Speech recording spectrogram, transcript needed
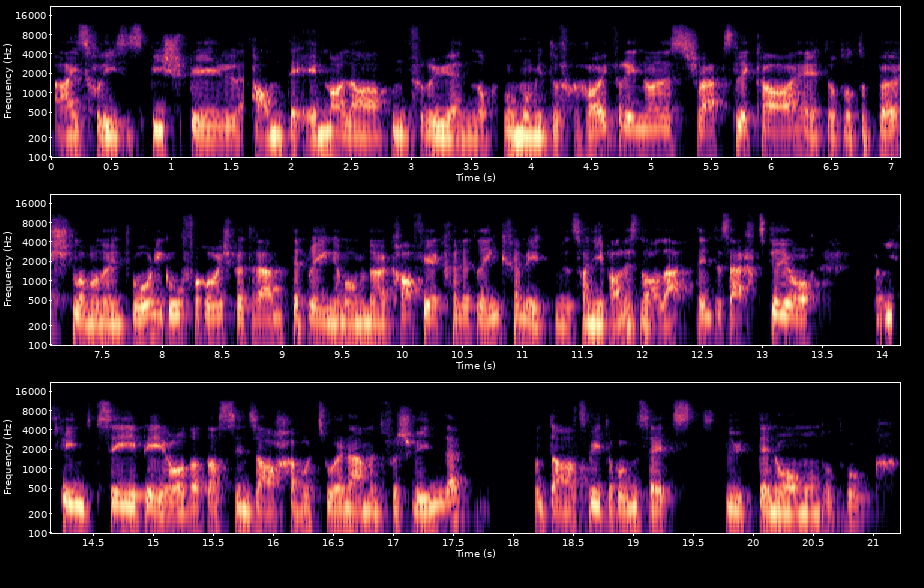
Ein kleines Beispiel, Tante Emma Laden früher, wo man mit der Verkäuferin noch ein Schwätzchen hatte, oder der Pöstler, der noch in die Wohnung aufgekommen ist, die Rente bringen, wo man noch einen Kaffee können trinken mit. Das habe ich alles noch erlebt in den 60er Jahren, als ich Kind gesehen bin, oder? Das sind Sachen, die zunehmend verschwinden. Und das wiederum setzt die Leute enorm unter Druck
